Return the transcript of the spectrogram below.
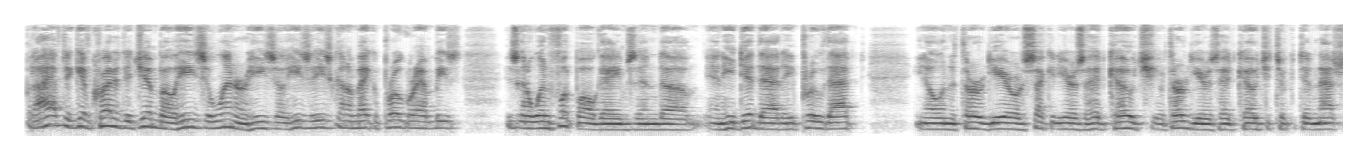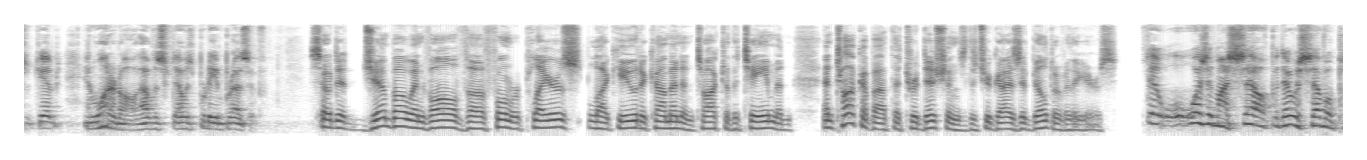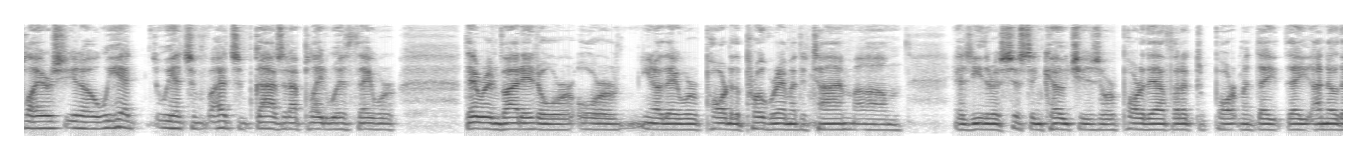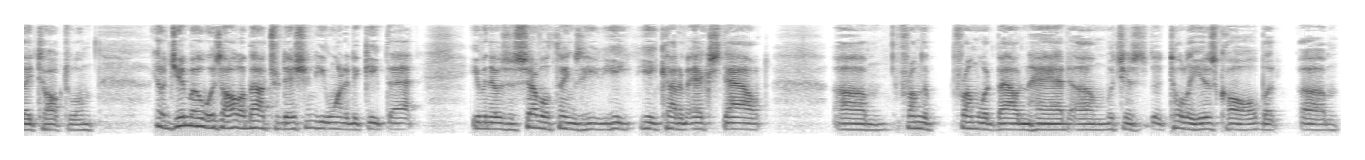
but I have to give credit to Jimbo. He's a winner. He's a, he's he's going to make a program. He's he's going to win football games, and uh, and he did that. He proved that you know, in the third year or second year as a head coach, or third year as head coach, he took it to the national championship and won it all. That was that was pretty impressive. So, did Jimbo involve uh, former players like you to come in and talk to the team and and talk about the traditions that you guys had built over the years? It wasn't myself, but there were several players. You know, we had we had some I had some guys that I played with. They were they were invited or or you know they were part of the program at the time. Um, as either assistant coaches or part of the athletic department. They, they, I know they talked to him. You know, Jimbo was all about tradition. He wanted to keep that, even though there was several things he, he, he kind of xed out, um, from the, from what Bowden had, um, which is totally his call. But, um,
